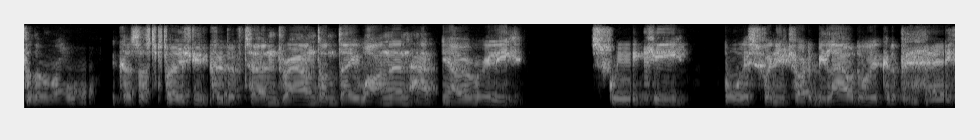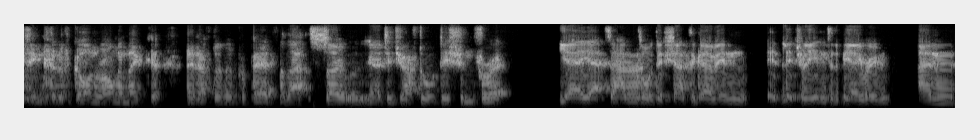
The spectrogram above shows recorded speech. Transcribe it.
for the role? Because I suppose you could have turned around on day one and had you know a really squeaky voice when you try to be loud, or it could have been anything could have gone wrong, and they could, they'd have to have been prepared for that. So, you know, did you have to audition for it? Yeah, yeah. So I had to audition. I had to go in literally into the PA room, and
